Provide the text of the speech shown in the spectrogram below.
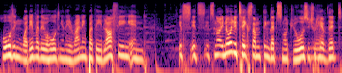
holding whatever they were holding and they're running, but they're laughing and it's, it's, it's not, you know, when you take something that's not yours, you should Yeah. have that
